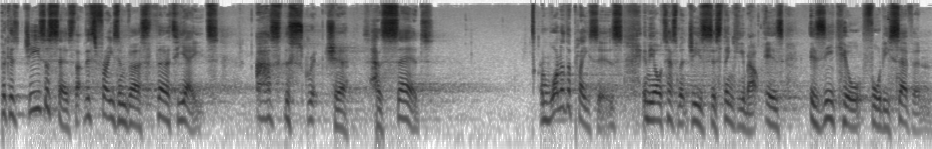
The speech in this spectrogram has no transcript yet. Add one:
Because Jesus says that this phrase in verse 38, as the scripture has said, and one of the places in the Old Testament Jesus is thinking about is Ezekiel 47.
